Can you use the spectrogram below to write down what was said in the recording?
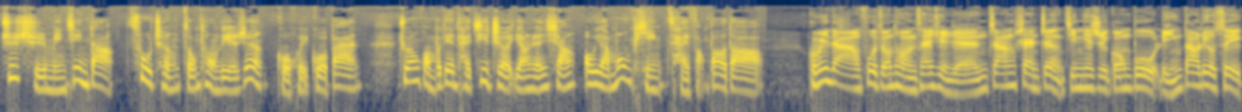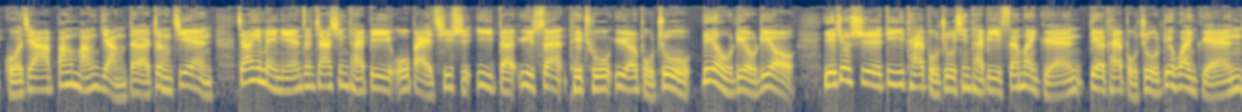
支持民进党，促成总统连任，国会过半。中央广播电台记者杨仁祥、欧阳梦平采访报道。国民党副总统参选人张善政今天是公布零到六岁国家帮忙养的证件，将以每年增加新台币五百七十亿的预算推出育儿补助六六六，也就是第一胎补助新台币三万元，第二胎补助六万元，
